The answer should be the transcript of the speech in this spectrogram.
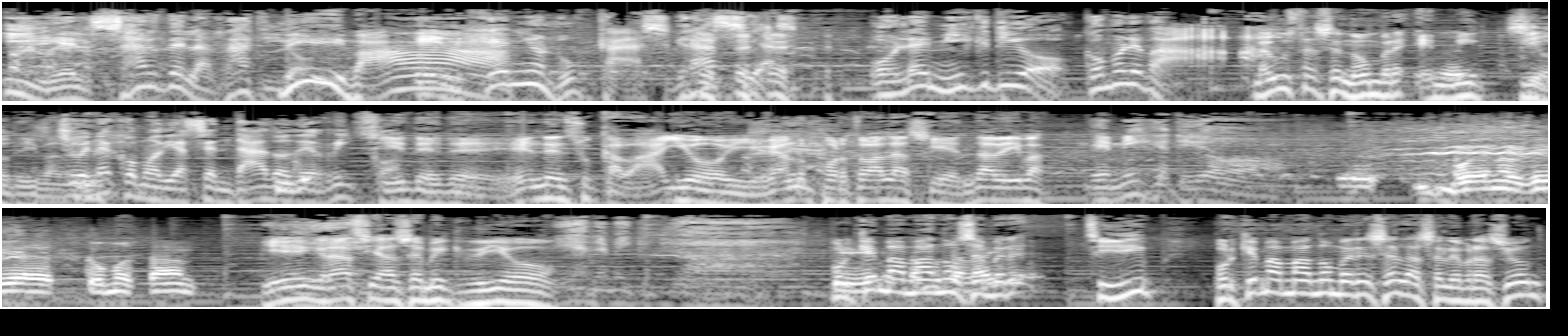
Y el zar de la radio. ¡Diva! El genio Lucas, gracias. Hola, Emigdio, ¿cómo le va? Me gusta ese nombre, Emigdio, diva. Suena como de hacendado, de rico. Sí, de, él en su caballo y llegando por toda la hacienda, diva. Emigdio. Buenos días, ¿cómo están? Bien, gracias, Emigdio. Bien, Emigdio. ¿Por qué mamá no se merece... Sí, ¿por qué mamá no merece la celebración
